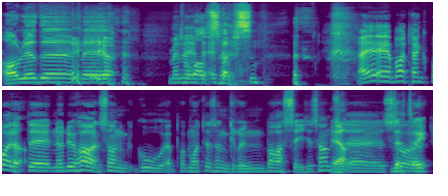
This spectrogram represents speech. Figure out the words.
avlede med Ja, jeg, tomatsausen. jeg, jeg bare tenker på det at eh, når du har en sånn god, på en måte sånn grunnbase, ikke sant, Ja, Eh, så, Dette,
